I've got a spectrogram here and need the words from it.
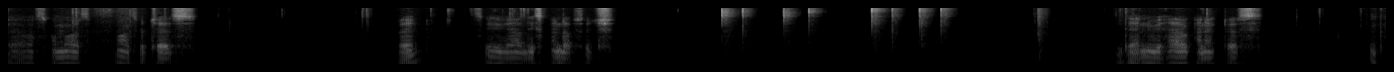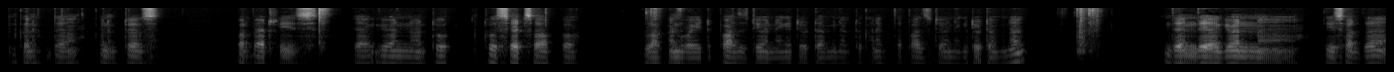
there some more small switches. Right? So you have this kind of switch. Then we have connectors. You can connect the connectors for batteries. They are given uh, two two sets of uh, black and white positive and negative terminal to connect the positive and negative terminal. Then they are given uh, these are the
